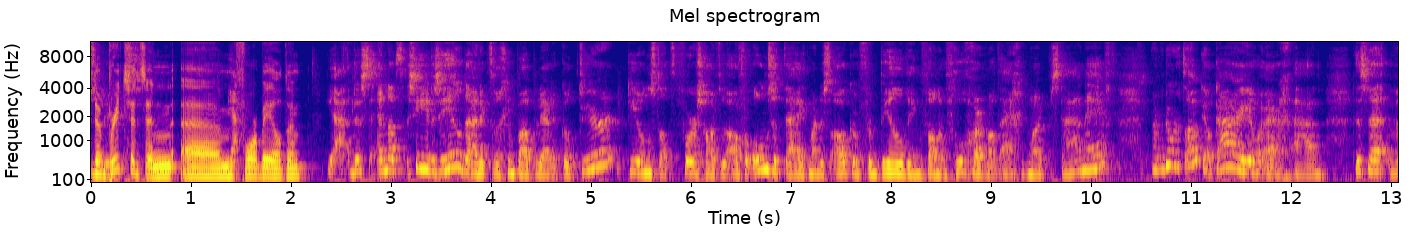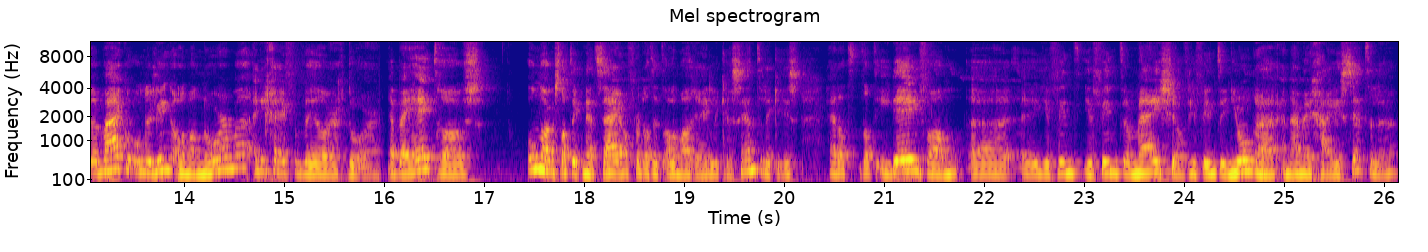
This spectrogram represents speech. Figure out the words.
de Bridgerton um, ja. voorbeelden. Ja, dus, en dat zie je dus heel duidelijk terug in populaire cultuur. Die ons dat voorschotelen over onze tijd, maar dus ook een verbeelding van een vroeger wat eigenlijk nooit bestaan heeft. Maar we doen het ook elkaar heel erg aan. Dus we, we maken onderling allemaal normen en die geven we heel erg door. Ja, bij hetero's ondanks wat ik net zei over dat dit allemaal redelijk recentelijk is, hè, dat, dat idee van uh, je, vindt, je vindt een meisje of je vindt een jongen en daarmee ga je settelen,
